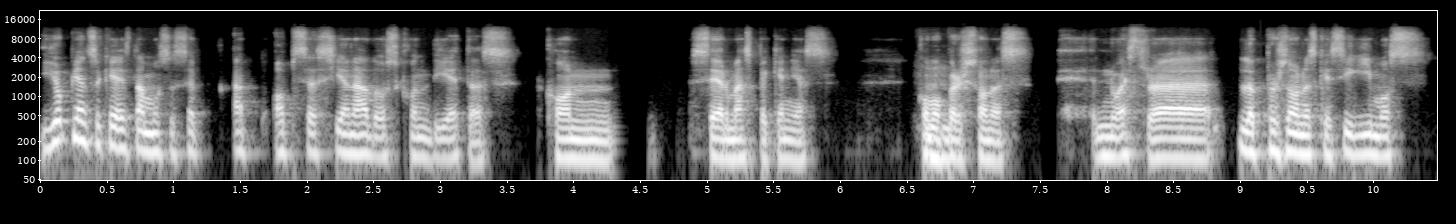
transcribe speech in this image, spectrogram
Yo pienso que estamos obsesionados con dietas, con ser más pequeñas como personas. Eh, nuestra, las personas que seguimos,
